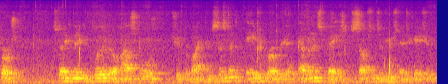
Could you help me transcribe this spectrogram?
First, the study committee concluded that Ohio schools should provide consistent, age-appropriate, evidence-based substance abuse education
